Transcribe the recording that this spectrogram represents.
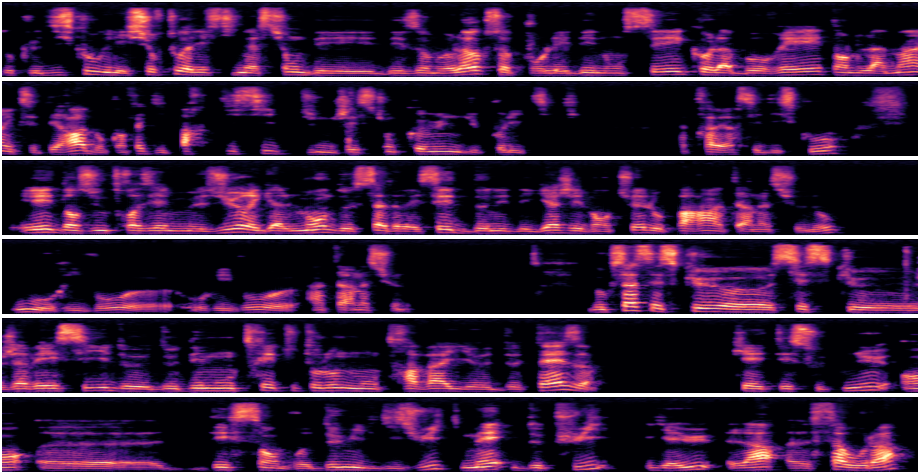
Donc le discours, il est surtout à destination des, des, homologues, soit pour les dénoncer, collaborer, tendre la main, etc. Donc en fait, il participe d'une gestion commune du politique à travers ces discours. Et dans une troisième mesure, également de s'adresser, de donner des gages éventuels aux paras internationaux ou aux rivaux, euh, aux rivaux euh, internationaux. Donc ça, c'est ce que c'est ce que j'avais essayé de, de, démontrer tout au long de mon travail de thèse, qui a été soutenu en décembre 2018. Mais depuis, il y a eu la Saoura.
